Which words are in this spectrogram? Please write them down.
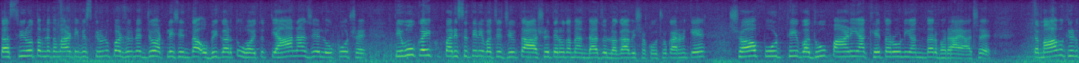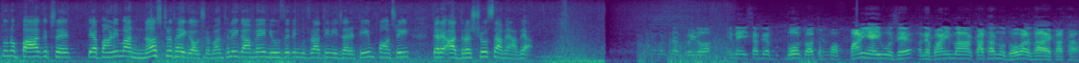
તસવીરો તમને તમારા ટીવી સ્ક્રીન ઉપર જોઈને જો આટલી ચિંતા ઊભી કરતું હોય તો ત્યાંના જે લોકો છે તેઓ કંઈક પરિસ્થિતિની વચ્ચે જીવતા હશે તેનો તમે અંદાજો લગાવી શકો છો. કારણ કે છ ફૂટથી વધુ પાણી આ ખેતરોની અંદર ભરાયા છે. તમામ ખેડૂતોનો પાક છે, ત્યાં પાણીમાં નષ્ટ થઈ ગયો છે. મંથલી ગામે ન્યૂઝ એટીન ગુજરાતીની જ્યારે ટીમ પહોંચી, ત્યારે આ દ્રશ્યો સામે આવ્યા. વરસાદ પડ્યો એને હિસાબે બહુ પાણી આવ્યું છે અને પાણીમાં કાંઠાનું ધોવાણ થાય કાંઠા.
